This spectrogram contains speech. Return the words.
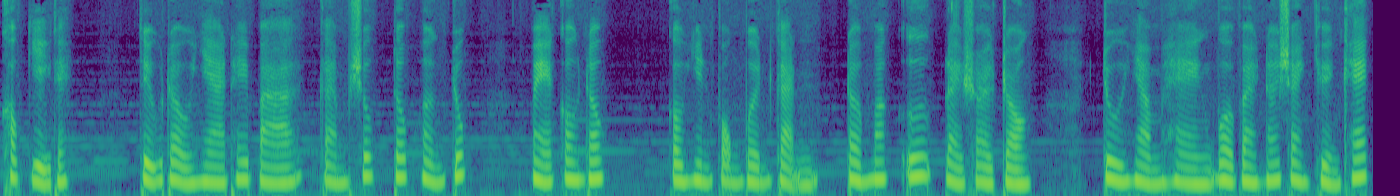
Khóc gì đây Tiểu đầu nhà thấy bà cảm xúc tốt hơn chút. Mẹ con đâu? Cậu nhìn phòng bên cạnh, đôi mắt ướt lại xoay tròn. Trùi nhầm hàng vội vàng nói sang chuyện khác.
